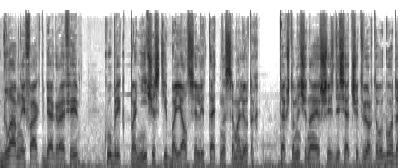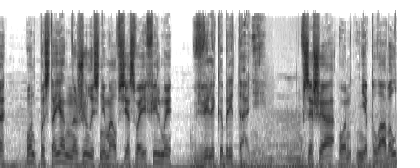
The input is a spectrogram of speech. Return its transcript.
Главный факт биографии – Кубрик панически боялся летать на самолетах – так что, начиная с 1964 года, он постоянно жил и снимал все свои фильмы в Великобритании. В США он не плавал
